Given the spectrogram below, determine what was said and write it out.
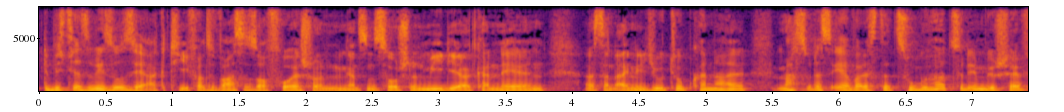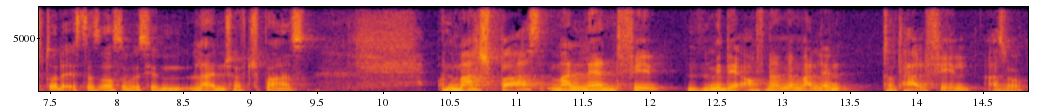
Du bist ja sowieso sehr aktiv, also warst es auch vorher schon in den ganzen Social-Media-Kanälen, hast deinen eigenen YouTube-Kanal. Machst du das eher, weil es dazugehört zu dem Geschäft oder ist das auch so ein bisschen Leidenschaft, Spaß? Und macht Spaß, man lernt viel mhm. mit der Aufnahme, man lernt total viel. Also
